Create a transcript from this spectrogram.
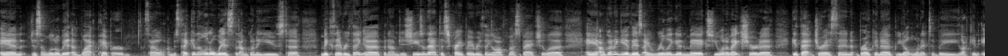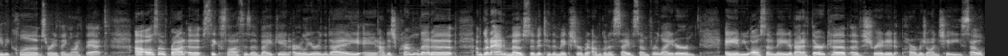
And just a little bit of black pepper. So I'm just taking a little whisk that I'm going to use to mix everything up and I'm just using that to scrape everything off my spatula and I'm going to give this a really good mix. You want to make sure to get that dressing broken up. You don't want it to be like in any clumps or anything like that. I also fried up six slices of bacon earlier in the day and I just crumbled that up. I'm going to add most of it to the mixture but I'm going to save some for later and you also need about a third cup of shredded Parmesan cheese. So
